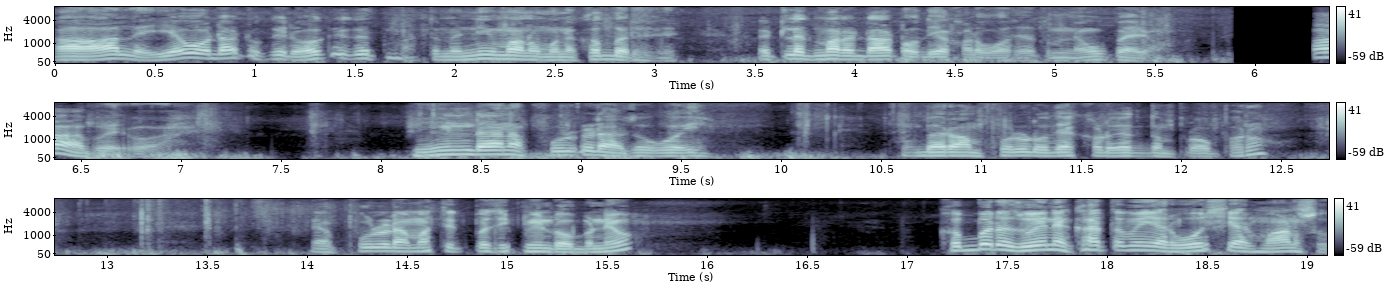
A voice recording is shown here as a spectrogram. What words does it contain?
હા, હાલે, એવો ડાટો કર્યો હકીકતમાં. તમે નહીં માનો, મને ખબર છે. એટલે જ મારે ડાટો દેખાડવો છે તમને ઉપાડ્યો હા ભાઈ, વાહ. ભીંડાના ફૂલડા જો હોય. બરાબર આમ ફૂલડું દેખાડું એકદમ પ્રોપર એ ફૂલડામાંથી જ પછી ભીંડો બન્યો ખબર જ હોય ને ખા તમે યાર હોશિયાર માણસો.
